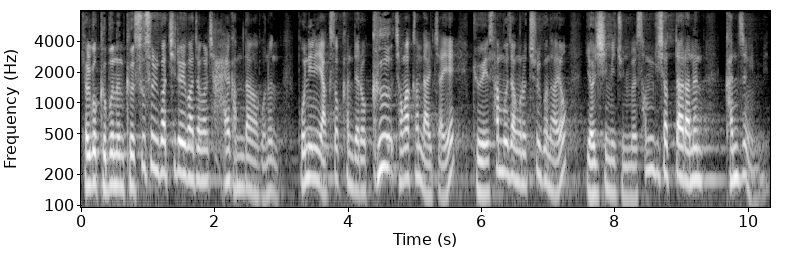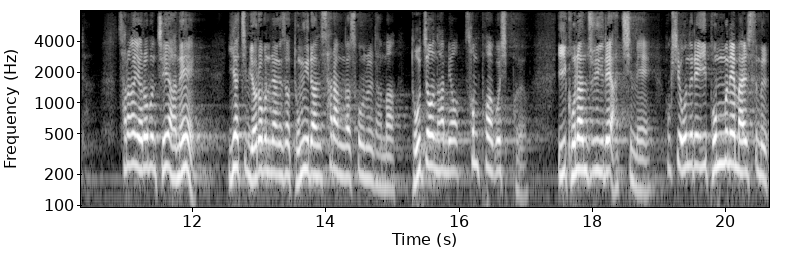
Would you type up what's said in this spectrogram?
결국 그분은 그 수술과 치료의 과정을 잘 감당하고는 본인이 약속한 대로 그 정확한 날짜에 교회 사무장으로 출근하여 열심히 주님을 섬기셨다라는 간증입니다. 사랑하는 여러분, 제 안에 이 아침 여러분을 향해서 동일한 사랑과 소원을 담아 도전하며 선포하고 싶어요. 이 고난주일의 아침에 혹시 오늘의 이 본문의 말씀을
